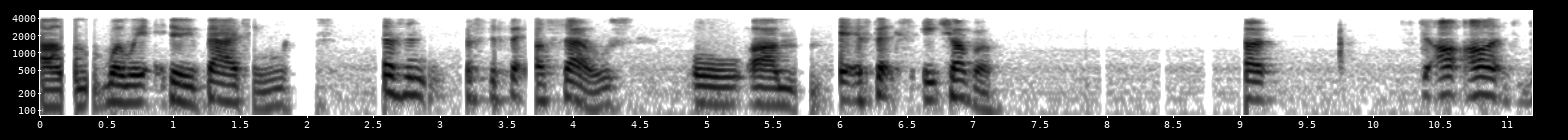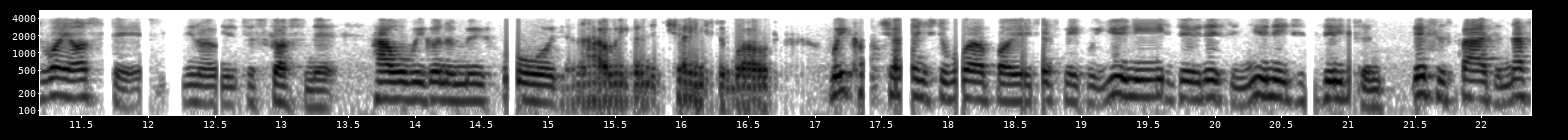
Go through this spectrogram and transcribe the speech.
um, when we do bad things, it doesn't just affect ourselves or um, it affects each other. So I, the way I see it, you know, you're discussing it, how are we going to move forward and how are we going to change the world we can't change the world by saying people, you need to do this and you need to do this and this is bad and that's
